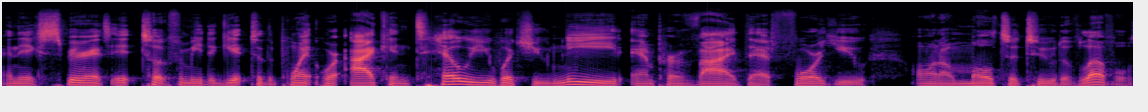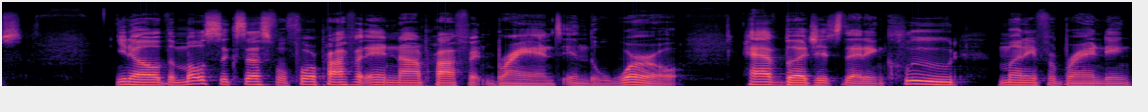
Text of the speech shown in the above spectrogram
and the experience it took for me to get to the point where I can tell you what you need and provide that for you on a multitude of levels. You know, the most successful for profit and nonprofit brands in the world have budgets that include money for branding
